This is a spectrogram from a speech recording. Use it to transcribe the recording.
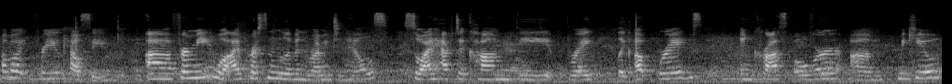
How about for you, Kelsey? Uh, for me, well, I personally live in Remington Hills, so I have to come the break, like up Briggs and cross over um, McHugh.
